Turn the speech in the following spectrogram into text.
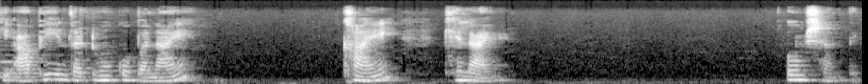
कि आप भी इन लड्डुओं को बनाएँ, खाएँ, खिलाएँ। ओम शांति।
